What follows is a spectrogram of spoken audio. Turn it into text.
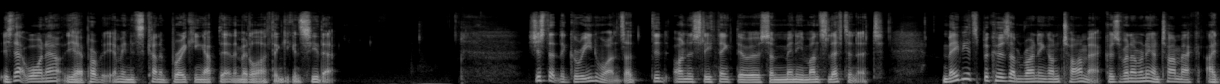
Is that worn out? Yeah, probably. I mean, it's kind of breaking up there in the middle. I think you can see that. It's just that the green ones, I did honestly think there were some many months left in it. Maybe it's because I'm running on tarmac. Because when I'm running on tarmac, I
